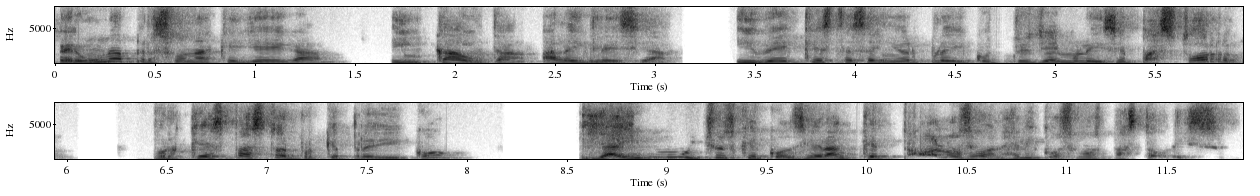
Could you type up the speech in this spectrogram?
Pero una persona que llega incauta a la iglesia y ve que este señor predicó, entonces ya mismo le dice pastor. ¿Por qué es pastor? Porque predicó. Y hay muchos que consideran que todos los evangélicos somos pastores.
